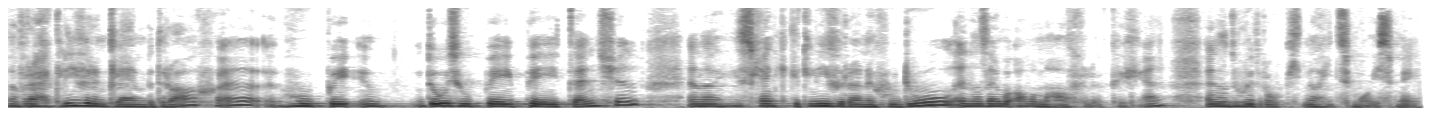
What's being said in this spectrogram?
dan vraag ik liever een klein bedrag. Hè. Who pay, those who pay, pay attention. En dan schenk ik het liever aan een goed doel. En dan zijn we allemaal gelukkig. Hè. En dan doen we er ook nog iets moois mee.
